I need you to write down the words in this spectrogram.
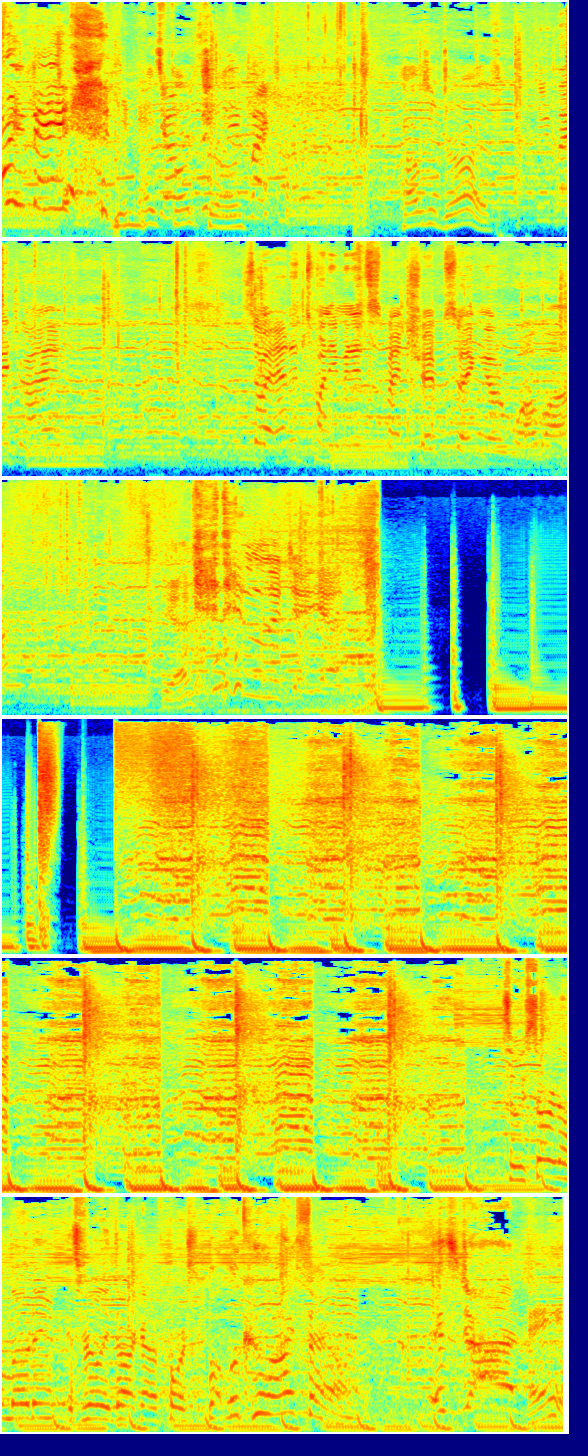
We made it! nice Don't park, John. leave my car. How's your drive? Dude, my drive. So I added 20 minutes to my trip so I can go to Wawa. Yeah? Legit, yeah. So we started unloading. It's really dark out, of course. But look who I found. It's John. Hey.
